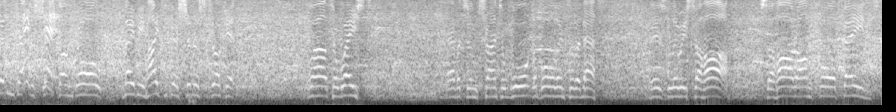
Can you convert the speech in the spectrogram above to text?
didn't get the shot on goal. Maybe Heitinga should have struck it. Well, it's a waste. Everton trying to walk the ball into the net. Here's Louis Saha. Saha on for Baines.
